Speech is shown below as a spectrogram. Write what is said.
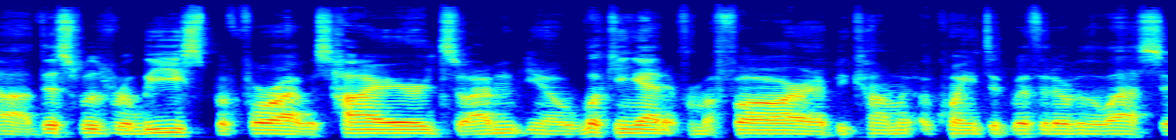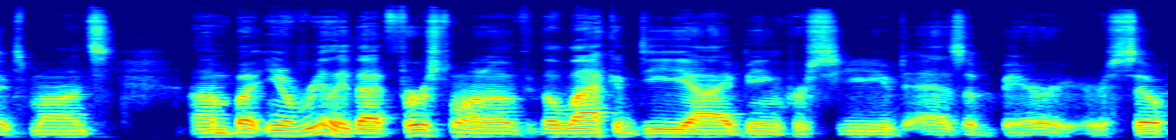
uh, this was released before I was hired, so I'm you know looking at it from afar, and I've become acquainted with it over the last six months. Um, but you know, really, that first one of the lack of DEI being perceived as a barrier. So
